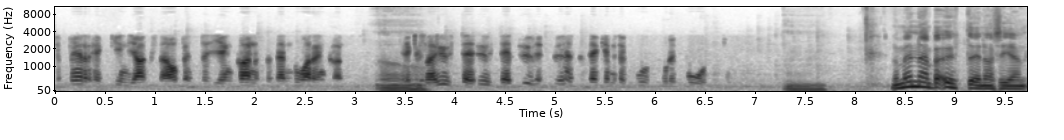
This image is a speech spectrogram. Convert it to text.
se perhekin jaksaa opettajien kanssa, tämän nuoren kanssa. Oh. Eli se yhteen, yhteen, yhdessä tekemisen kulttuuri puuttuu. Mm. No mennäänpä yhteen asiaan,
